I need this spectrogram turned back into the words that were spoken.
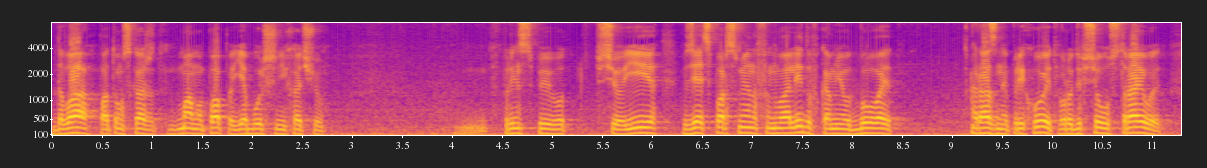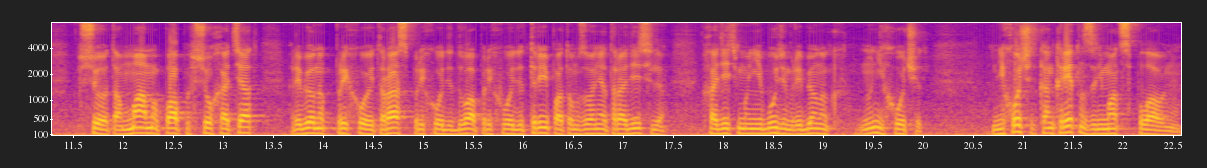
два, потом скажет, мама, папа, я больше не хочу. В принципе, вот все. И взять спортсменов-инвалидов, ко мне вот бывает, разные приходят, вроде все устраивает, все, там мама, папа все хотят, ребенок приходит, раз приходит, два приходит, три, потом звонят родители, ходить мы не будем, ребенок, ну, не хочет. Не хочет конкретно заниматься плаванием.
